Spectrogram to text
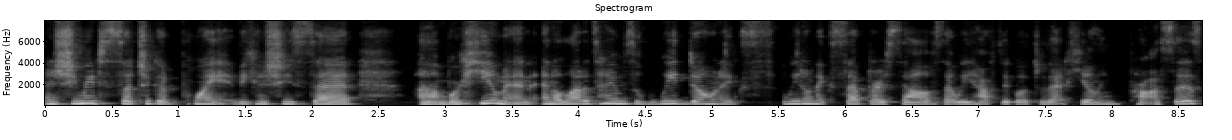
and she made such a good point because she said um, we're human. And a lot of times we don't ex- we don't accept ourselves that we have to go through that healing process.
